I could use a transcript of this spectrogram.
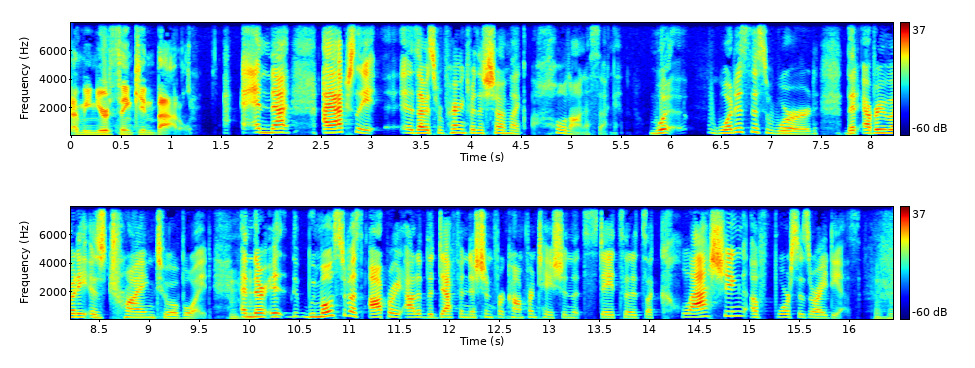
I mean, you're thinking battle. and that I actually, as I was preparing for the show, I'm like, hold on a second. What what is this word that everybody is trying to avoid? And mm-hmm. there, is, we most of us operate out of the definition for confrontation that states that it's a clashing of forces or ideas. Mm-hmm.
